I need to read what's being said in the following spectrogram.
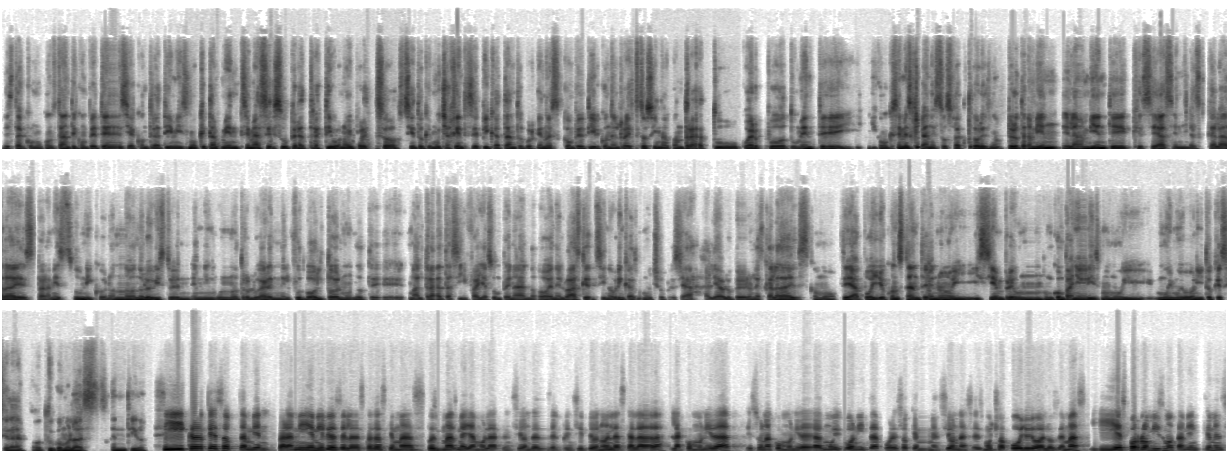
de esta como constante competencia contra ti mismo, que también se me hace súper atractivo, ¿no? Y por eso siento que mucha gente se pica tanto, porque no es competir con el resto, sino contra tu cuerpo, tu mente y, y como que se mezclan estos factores, ¿no? Pero también el ambiente que se hace en la escalada es, para mí es único, ¿no? No, no lo he visto en, en ningún otro lugar. En el fútbol todo el mundo te maltrata si fallas un penal, ¿no? En el básquet si no brincas mucho, pues ya al diablo, pero en la escalada es como de apoyo constante, ¿no? Y, y siempre un, un, compañerismo muy, muy, muy bonito que se da. ¿O tú cómo lo has sentido? Sí, creo que eso también, para mí, Emilio, es de las cosas que más, pues más me llamó la atención desde el principio, ¿no? En la escalada, la comunidad es una comunidad muy bonita, por eso que mencionas, es mucho apoyo a los demás y es por lo mismo también que mencionas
